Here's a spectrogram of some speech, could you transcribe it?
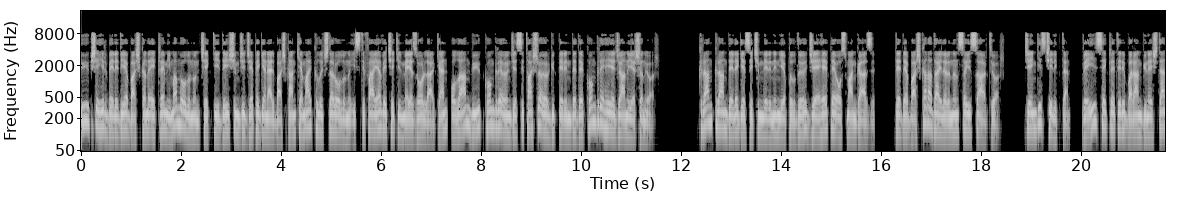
Büyükşehir Belediye Başkanı Ekrem İmamoğlu'nun çektiği değişimci cephe Genel Başkan Kemal Kılıçdaroğlu'nu istifaya ve çekilmeye zorlarken, olağan büyük kongre öncesi taşra örgütlerinde de kongre heyecanı yaşanıyor. Kran kran delege seçimlerinin yapıldığı CHP Osman Gazi. Dede başkan adaylarının sayısı artıyor. Cengiz Çelik'ten ve İl Sekreteri Baran Güneş'ten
